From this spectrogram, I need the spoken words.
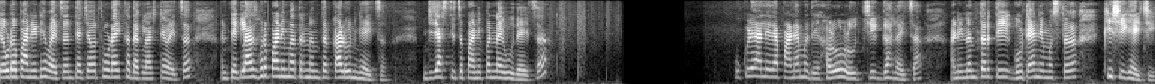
तेवढं पाणी ठेवायचं आणि त्याच्यावर थोडा एखादा ग्लास ठेवायचं आणि ते ग्लासभर पाणी मात्र नंतर काढून घ्यायचं. म्हणजे जास्तीचं पाणी पण नाही होऊ द्यायचं. उकळी आलेल्या पाण्यामध्ये हळूहळू चीक घालायचा आणि नंतर ती घोट्याने मस्त खिशी घ्यायची.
